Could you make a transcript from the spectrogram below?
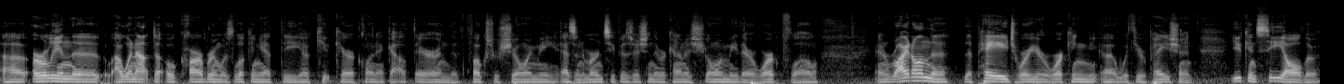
Uh, early in the, I went out to Oak Harbor and was looking at the acute care clinic out there, and the folks were showing me, as an emergency physician, they were kind of showing me their workflow. And right on the, the page where you're working uh, with your patient, you can see all the,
